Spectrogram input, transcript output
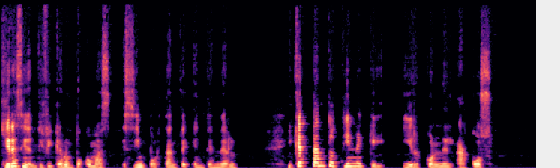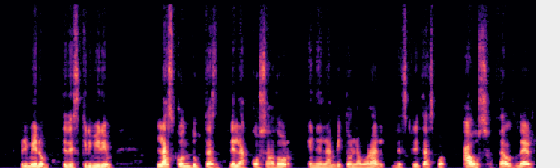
quieres identificar un poco más, es importante entenderlo. ¿Y qué tanto tiene que ir con el acoso? Primero, te describiré las conductas del acosador en el ámbito laboral descritas por Ausfelder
